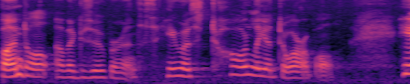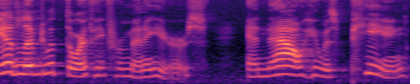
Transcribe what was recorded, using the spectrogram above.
bundle of exuberance. He was totally adorable. He had lived with Dorothy for many years, and now he was peeing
